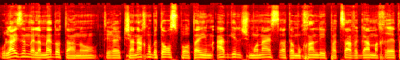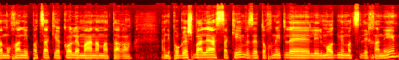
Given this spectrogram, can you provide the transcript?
אולי זה מלמד אותנו, תראה, כשאנחנו בתור ספורטאים, עד גיל 18 אתה מוכן להיפצע, וגם אחרי אתה מוכן להיפצע, כי הכל למען המטרה. אני פוגש בעלי עסקים, וזו תוכנית ל- ללמוד ממצליחנים,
